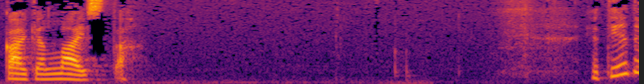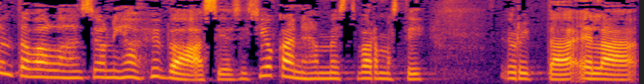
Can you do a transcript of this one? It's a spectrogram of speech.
kaikenlaista. Ja tietyllä tavallahan se on ihan hyvä asia. Siis jokainenhan meistä varmasti yrittää elää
